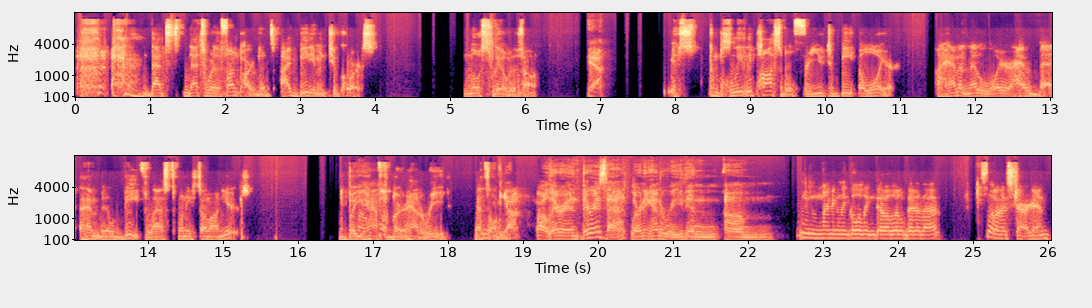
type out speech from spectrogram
that's that's where the fun part gets. I beat him in two courts, mostly over the phone. Yeah. It's completely possible for you to beat a lawyer. I haven't met a lawyer I haven't bet I haven't been able to beat for the last twenty some odd years. But you have to learn how to read. That's all. Yeah. Well, there in, there is that learning how to read and um. learning legal lingo, a little bit of that. It's a lot of it's jargon.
